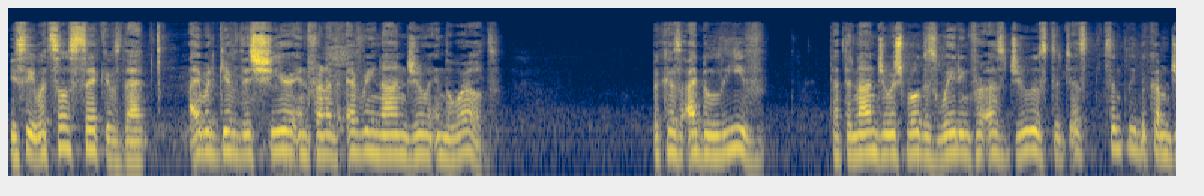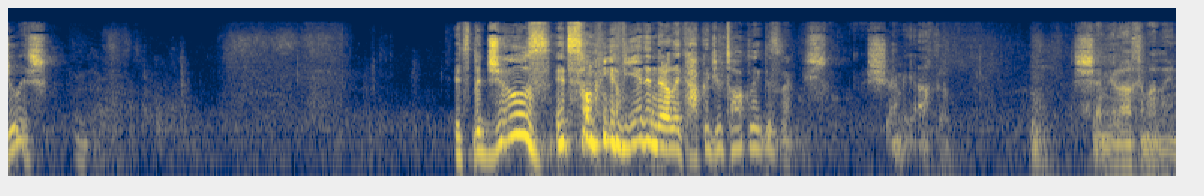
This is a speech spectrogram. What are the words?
You see, what's so sick is that I would give this shiur in front of every non Jew in the world. Because I believe that the non Jewish world is waiting for us Jews to just simply become Jewish. It's the Jews. It's so many of Yidden. They're like, how could you talk like this? Like, Shem Yirachem. Shem Yirachem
